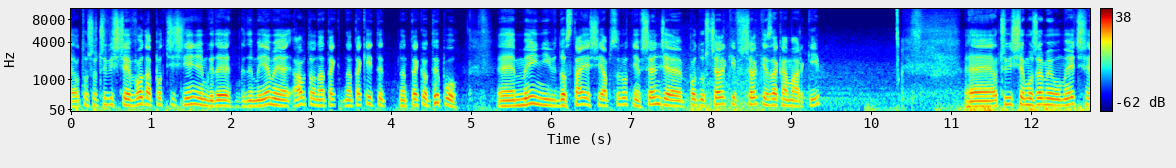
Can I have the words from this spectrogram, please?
E, otóż oczywiście woda pod ciśnieniem, gdy, gdy myjemy auto na, tak, na, takiej typ, na tego typu e, myjni dostaje się absolutnie wszędzie, pod uszczelki, wszelkie zakamarki. E, oczywiście możemy umyć. E,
